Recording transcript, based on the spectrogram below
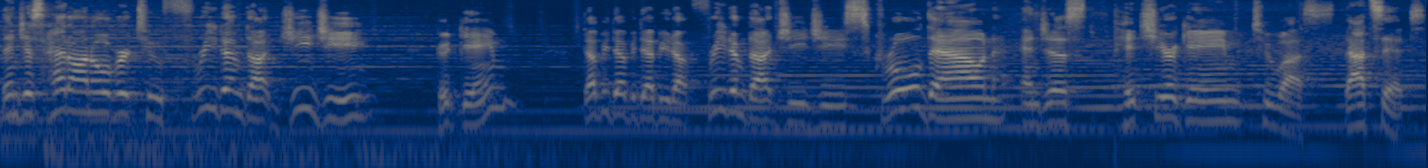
then just head on over to freedom.gg. Good game? www.freedom.gg. Scroll down and just pitch your game to us. That's it.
